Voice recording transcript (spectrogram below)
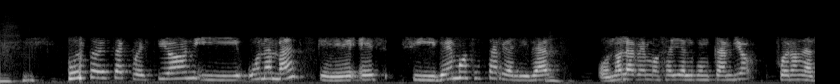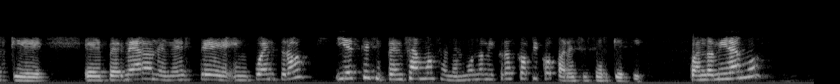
Justo esta cuestión y una más, que es si vemos esta realidad o no la vemos, hay algún cambio, fueron las que eh, permearon en este encuentro y es que si pensamos en el mundo microscópico, parece ser que sí. Cuando miramos,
